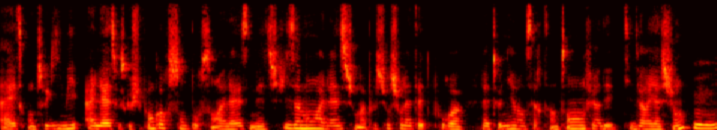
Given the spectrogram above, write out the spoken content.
à être entre guillemets à l'aise, parce que je suis pas encore 100% à l'aise, mais être suffisamment à l'aise sur ma posture sur la tête pour euh, la tenir un certain temps, faire des petites variations. Mhm.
